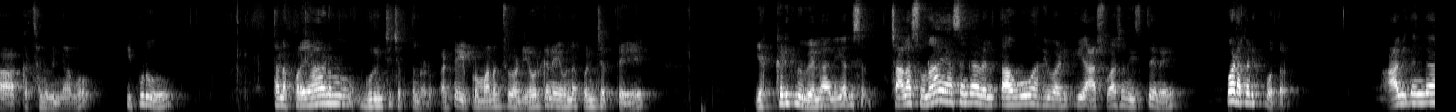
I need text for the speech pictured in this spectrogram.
ఆ కథను విన్నాము. ఇప్పుడు తన ప్రయాణం గురించి చెప్తున్నాడు. అంటే ఇప్పుడు మనం చూడండి ఎవరికైనా ఏమన్నా పని చెప్తే ఎక్కడికి నువ్వు వెళ్ళాలి? అది చాలా సునాయాసంగా వెళ్తావు అని వాడికి ఆశ్వాసన ఇస్తేనే వాడు అక్కడికి పోతాడు. ఆ విధంగా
